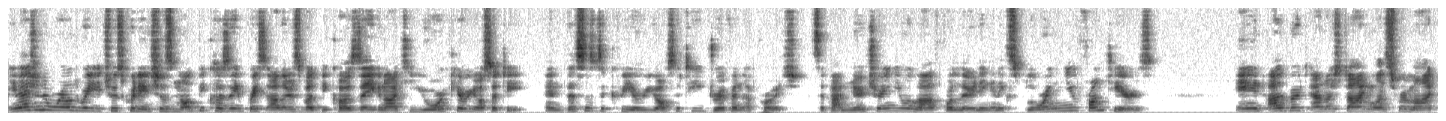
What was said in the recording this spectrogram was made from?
imagine a world where you choose credentials not because they impress others, but because they ignite your curiosity. And this is the curiosity driven approach. It's about nurturing your love for learning and exploring new frontiers. And Albert Einstein once remarked,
